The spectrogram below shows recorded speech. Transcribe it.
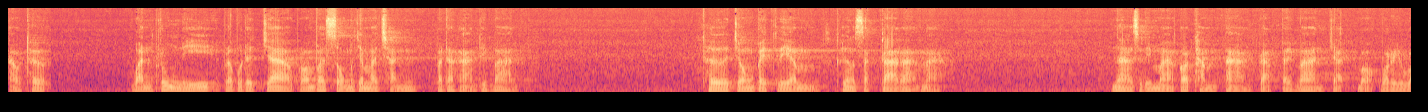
เอาเถอะ วันพรุ่งนี้พระพุทธเจ้า พร้อมพระสงฆ์จะมาฉันพัฒหารที่บ้าน เธอจงไปเตรียมเครื่องสักการะมา นางสิริมาก็ทำตามกลับไปบ้านจัดบอกบริว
